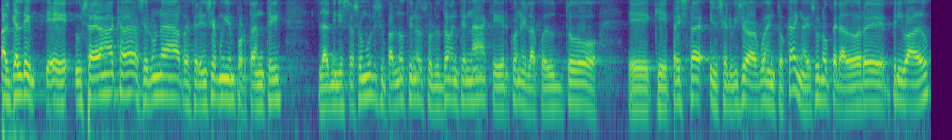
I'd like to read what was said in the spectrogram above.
Alcalde, eh, usted acaba de hacer una referencia muy importante. La administración municipal no tiene absolutamente nada que ver con el acueducto eh, que presta el servicio de agua en Tocaima. Es un operador eh, privado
